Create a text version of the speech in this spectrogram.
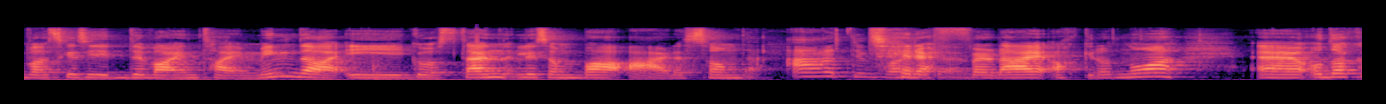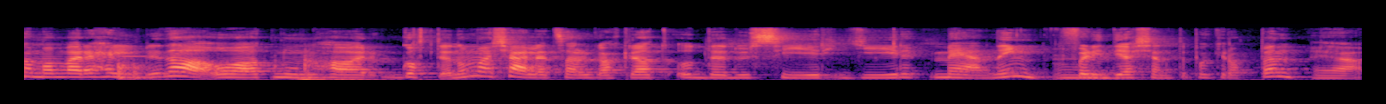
hva skal jeg si, divine timing da, i gåstegn. Liksom, hva er det som treffer deg akkurat nå? Uh, og da kan man være heldig, da, og at noen har gått gjennom av kjærlighetssorg akkurat, og det du sier, gir mening, fordi de har kjent det på kroppen. Ja.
